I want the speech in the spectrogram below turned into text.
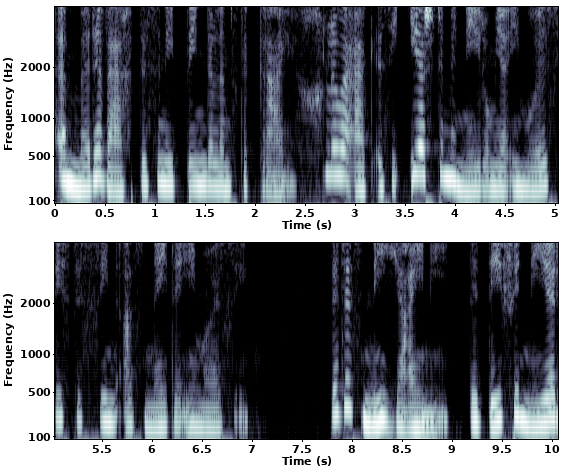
'n middeweg tussen die pendulums te kry, glo ek is die eerste manier om jou emosies te sien as net 'n emosie. Dit is nie jy nie. Dit definieer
